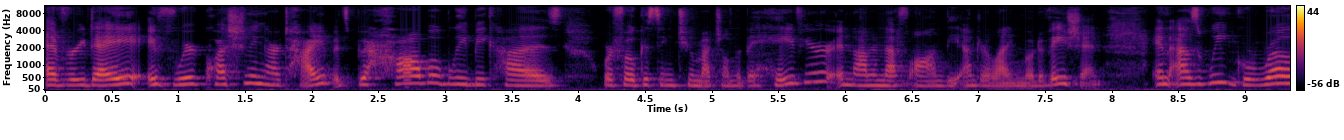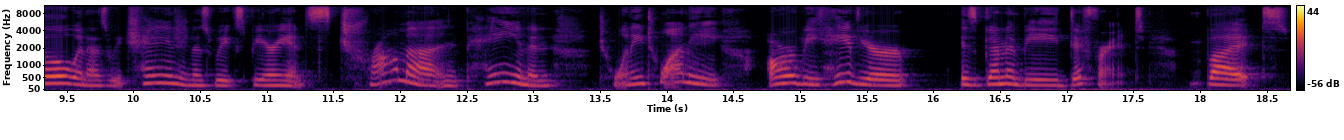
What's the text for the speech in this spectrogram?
every day, if we're questioning our type, it's probably because we're focusing too much on the behavior and not enough on the underlying motivation. And as we grow and as we change and as we experience trauma and pain in 2020, our behavior is going to be different. But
